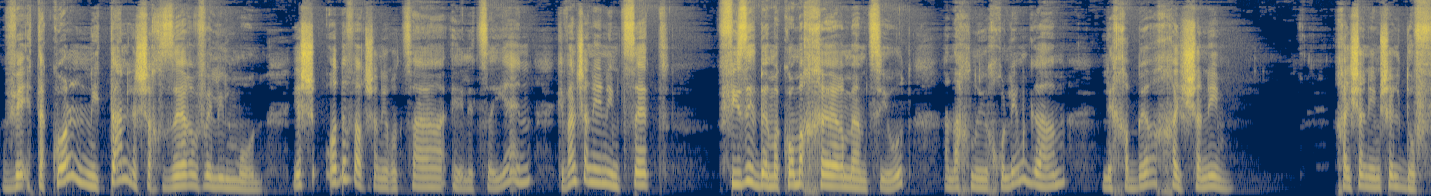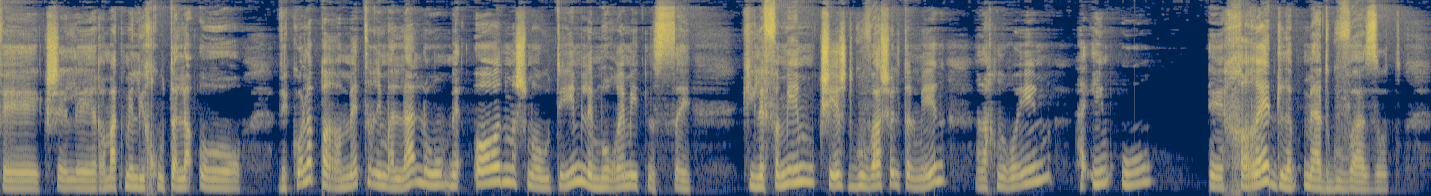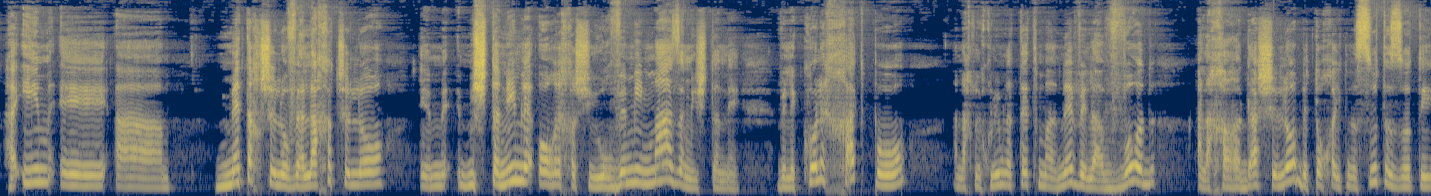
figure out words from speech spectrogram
ואת הכל ניתן לשחזר וללמוד. יש עוד דבר שאני רוצה אה, לציין, כיוון שאני נמצאת פיזית במקום אחר מהמציאות, אנחנו יכולים גם לחבר חיישנים. חיישנים של דופק, של אה, רמת מליחות על האור, וכל הפרמטרים הללו מאוד משמעותיים למורה מתנשא. כי לפעמים כשיש תגובה של תלמיד, אנחנו רואים האם הוא אה, חרד מהתגובה הזאת. האם אה, המתח שלו והלחץ שלו הם משתנים לאורך השיעור, וממה זה משתנה. ולכל אחד פה אנחנו יכולים לתת מענה ולעבוד על החרדה שלו בתוך ההתנסות הזאת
